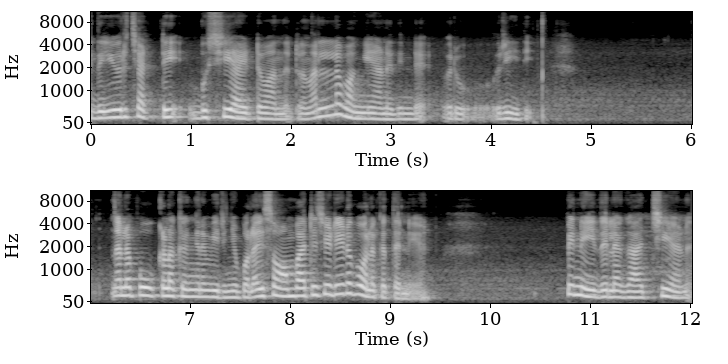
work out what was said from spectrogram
ഇത് ഈ ഒരു ചട്ടി ബുഷിയായിട്ട് വന്നിട്ട് നല്ല ഭംഗിയാണ് ഇതിന്റെ ഒരു രീതി. നല്ല പൂക്കളൊക്കെ ഇങ്ങനെ വിരിഞ്ഞ പോലെ ഈ സോമ്പാറ്റ ചെടിയുടെ പോലൊക്കെ തന്നെയാണ്. പിന്നെ ഇത് ലഗാച്ചിയാണ്.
